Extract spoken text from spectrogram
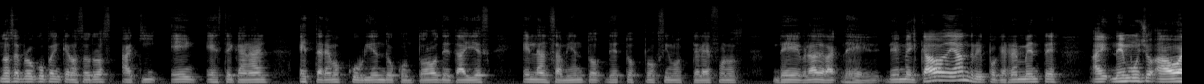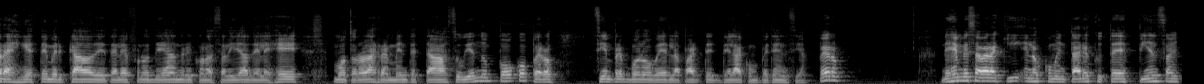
no se preocupen que nosotros aquí en este canal estaremos cubriendo con todos los detalles el lanzamiento de estos próximos teléfonos de, de, del mercado de Android, porque realmente hay, no hay mucho ahora en este mercado de teléfonos de Android con la salida de LG. Motorola realmente está subiendo un poco, pero siempre es bueno ver la parte de la competencia. Pero Déjenme saber aquí en los comentarios que ustedes piensan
